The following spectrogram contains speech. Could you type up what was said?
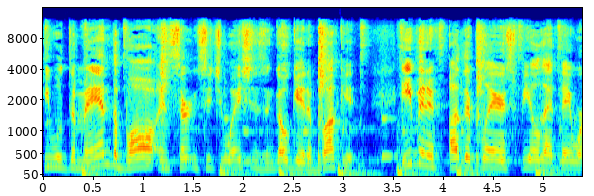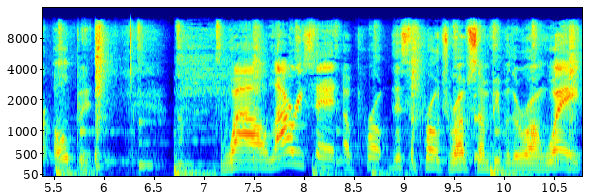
He will demand the ball in certain situations and go get a bucket, even if other players feel that they were open. While Lowry said appro- this approach rubs some people the wrong way,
